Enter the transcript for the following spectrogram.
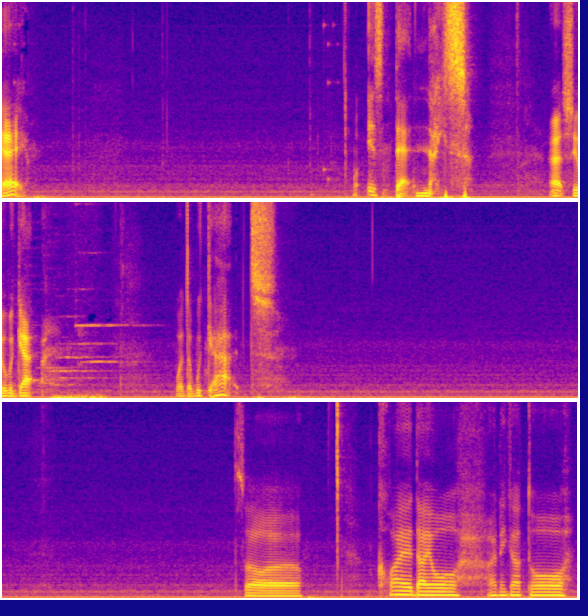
Okay. Well, isn't that nice? Alright, see what we got. What do we got? So, uh, 声だよ。ありがとう。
